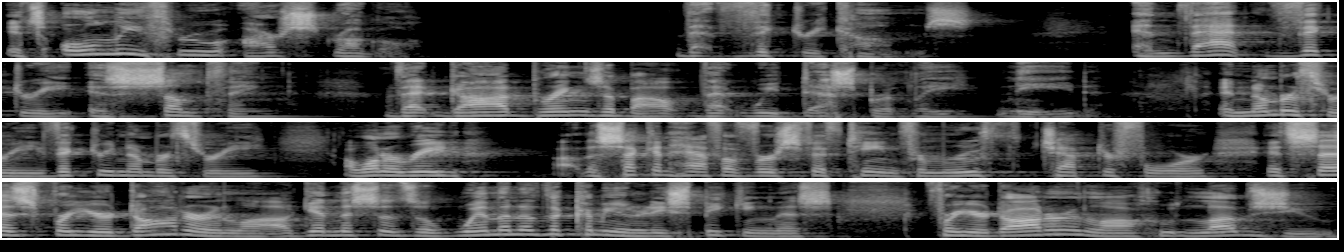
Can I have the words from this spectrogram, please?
It's only through our struggle that victory comes. And that victory is something that God brings about that we desperately need. And number three, victory number three, I want to read uh, the second half of verse 15 from Ruth chapter 4, it says, For your daughter in law, again, this is the women of the community speaking this, For your daughter in law, who loves you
